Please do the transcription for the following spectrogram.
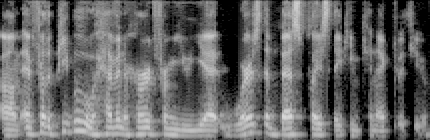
Um, and for the people who haven't heard from you yet, where's the best place they can connect with you?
